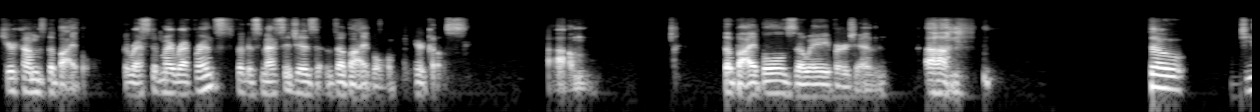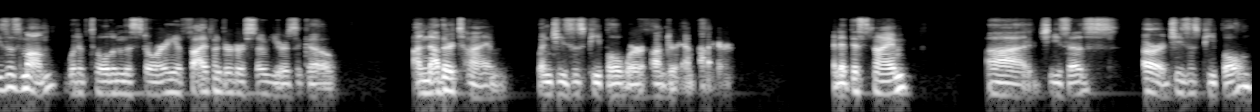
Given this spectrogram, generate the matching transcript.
Here comes the Bible. The rest of my reference for this message is the Bible. Here it goes. Um, the Bible Zoe version. Um, so Jesus' mom would have told him the story of 500 or so years ago, another time when Jesus' people were under empire. And at this time, uh, Jesus or Jesus' people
